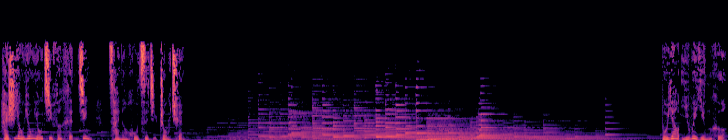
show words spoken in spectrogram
还是要拥有几分狠劲，才能护自己周全。不要一味迎合，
